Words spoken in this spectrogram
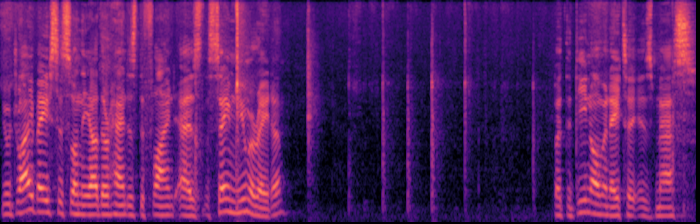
Your dry basis, on the other hand, is defined as the same numerator, but the denominator is mass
